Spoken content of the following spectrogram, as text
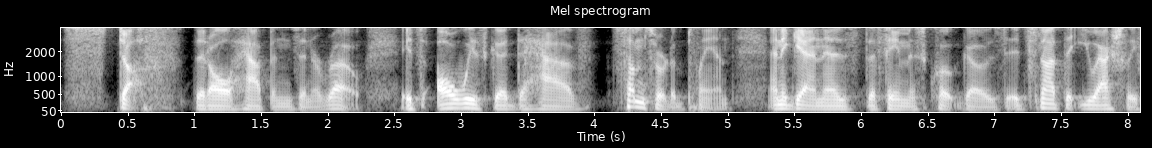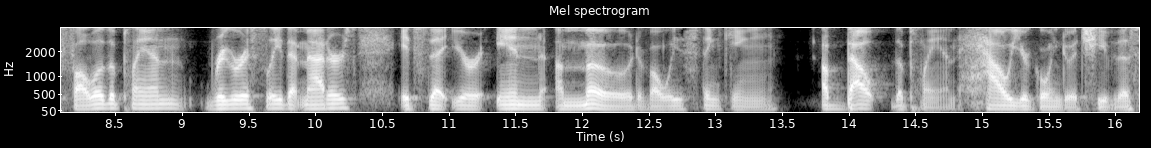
stuff that all happens in a row. It's always good to have some sort of plan. And again, as the famous quote goes, it's not that you actually follow the plan rigorously that matters. It's that you're in a mode of always thinking about the plan, how you're going to achieve this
